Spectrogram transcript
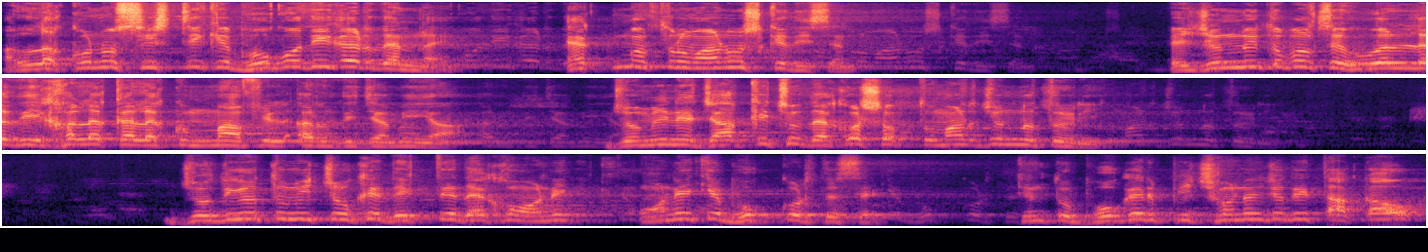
আল্লাহ কোন সৃষ্টিকে ভোগ অধিকার দেন নাই, একমাত্র মানুষকে দিছেন। এই জন্যই তো বলছে হুয়াল্লাদি খালাকালাকুম মাহফিল আরদি জামিয়া। জমিনে যা কিছু দেখো, সব তোমার জন্য তৈরি। যদিও তুমি চোখে দেখতে দেখো, অনেক, অনেকে ভোগ করতেছে। কিন্তু ভোগের পিছনে যদি তাকাও,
